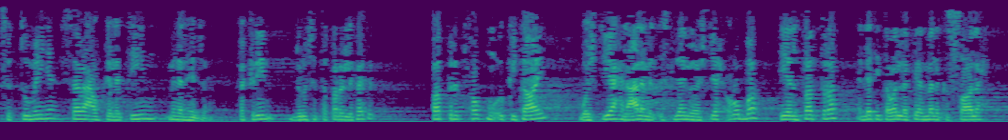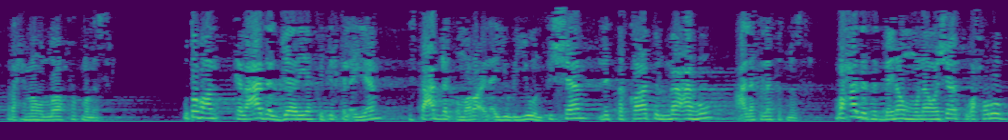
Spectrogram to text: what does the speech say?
637 من الهجرة. فاكرين دروس التتار اللي فاتت؟ فترة حكم أوكيتاي واجتياح العالم الإسلامي واجتياح أوروبا هي الفترة التي تولى فيها الملك الصالح رحمه الله حكم مصر. وطبعا كالعادة الجارية في تلك الأيام استعد الأمراء الأيوبيون في الشام للتقاتل معه على خلافة مصر. وحدثت بينهم مناوشات وحروب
